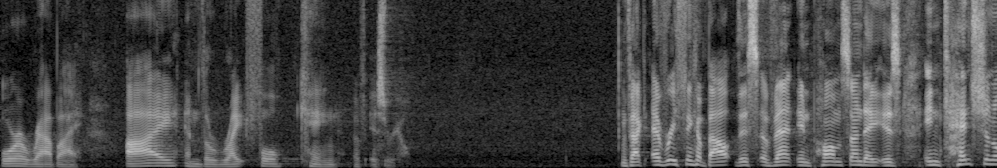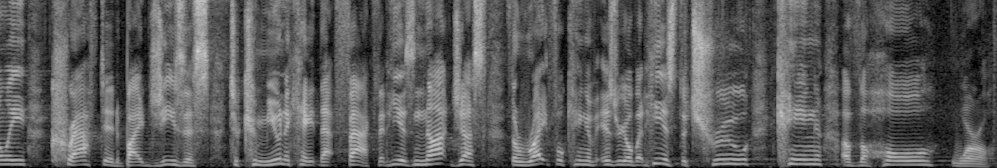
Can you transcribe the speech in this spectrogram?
or a rabbi. I am the rightful king of Israel. In fact, everything about this event in Palm Sunday is intentionally crafted by Jesus to communicate that fact that he is not just the rightful king of Israel, but he is the true king of the whole world.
